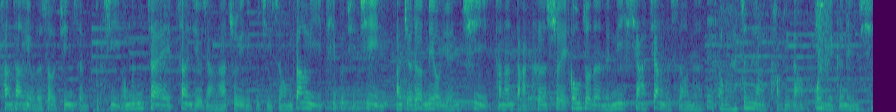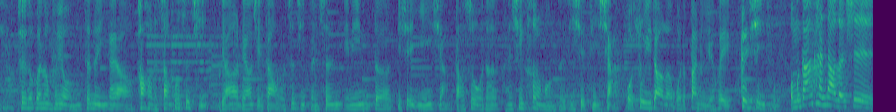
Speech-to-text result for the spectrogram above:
常常有的时候精神不济。我们在上一集有讲，他注意力不集中。当你提不起劲啊，觉得没有元气，常常打瞌睡，工作的能力下降的时候呢，嗯，我还真的要考虑到问你更年期啊。所以说，观众朋友，我们真的应该要好好的照顾自己，也要了解到我自己本身年龄的一些影响，导致我的男性荷尔蒙的一些低下。我注意到了。我的伴侣也会更幸福。我们刚刚看到的是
